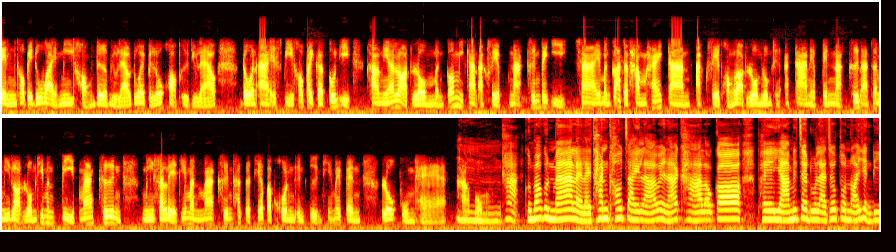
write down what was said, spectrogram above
เป็นเข้าไปด้วยมีของเดิมอยู่แล้วด้วยเป็นโรคหอบหืดอยู่แล้ว โดน RSV เข้าไปกระตุ้นอีก คราวนี้หลอดลมมันก็มีการอักเสบหนักขึ้นไปอีก ใช่ มันก็อาจจะทำให้การอักเสบของหลอดลมรวมถึงอาการเนี่ยเป็นหนักขึ้น อาจจะมีหลอดลมที่มันตีบมากขึ้น มีเสลดที่มันมากขึ้น ถ้าเกิดเทียบกับคนอื่น ๆ ที่ไม่เป็นโรคภูมิแพ้ครับผมค่ะ คุณพ่อคุณแม่หลาย ๆ ท่านเข้าใจแล้วเลยนะคะ แล้วก็พยายามที่จะดูแลเจ้าตัวน้อยอย่างดี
